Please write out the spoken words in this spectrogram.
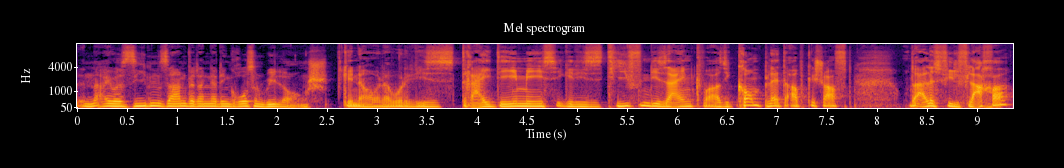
in iOS 7 sahen wir dann ja den großen Relaunch. Genau, da wurde dieses 3D-mäßige, dieses Tiefendesign quasi komplett abgeschafft und alles viel flacher.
